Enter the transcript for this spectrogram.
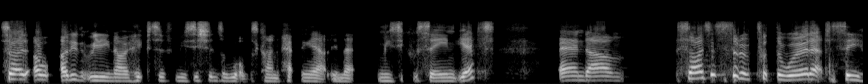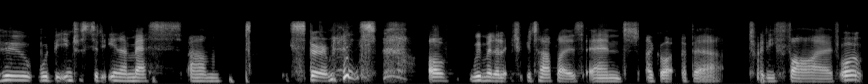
So I, I, didn't really know heaps of musicians or what was kind of happening out in that musical scene yet. And um, so I just sort of put the word out to see who would be interested in a mass um, experiment of women electric guitar players, and I got about 25 or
